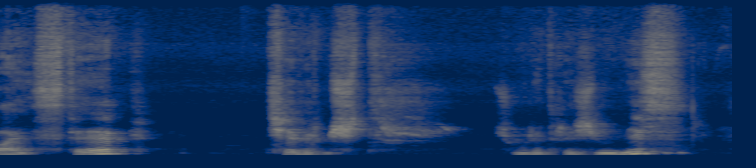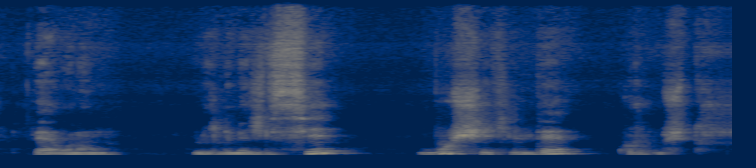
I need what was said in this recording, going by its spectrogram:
by step çevirmiştir. Cumhuriyet rejimimiz ve onun Milli Meclisi bu şekilde kurulmuştur.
